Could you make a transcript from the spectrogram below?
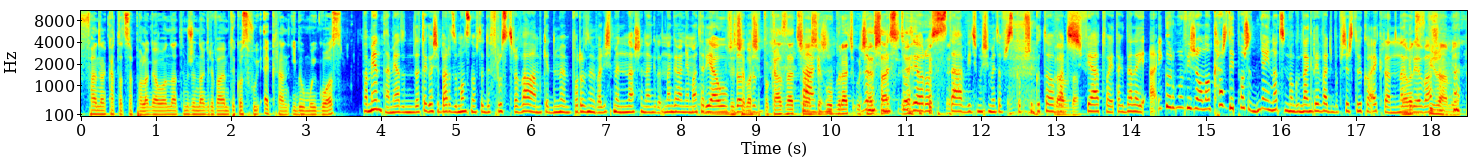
Final Cut'a, co polegało na tym, że nagrywałem tylko swój ekran i był mój głos, Pamiętam, ja dlatego się bardzo mocno wtedy frustrowałam, kiedy my porównywaliśmy nasze nagra nagrania materiałów. Że do, trzeba do, się pokazać, trzeba tak, się że, ubrać, uczesać. Że musimy studio rozstawić, musimy to wszystko przygotować, Prawda. światła i tak dalej. A Igor mówi, że on o każdej porze dnia i nocy mógł nagrywać, bo przecież tylko ekran Nawet nagrywa. w piżamie.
